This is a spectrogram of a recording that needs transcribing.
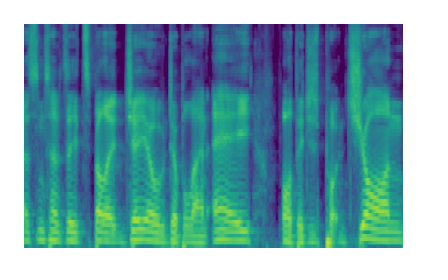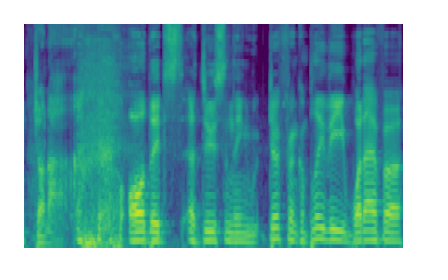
And sometimes they'd spell it J O N A, or they just put John, Jonah. or they'd uh, do something different completely. Whatever.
